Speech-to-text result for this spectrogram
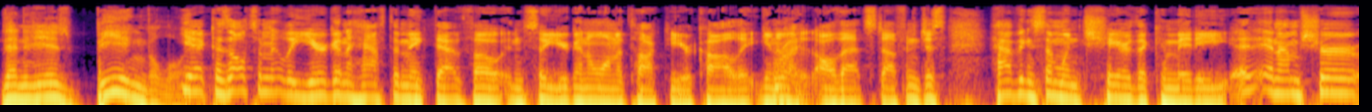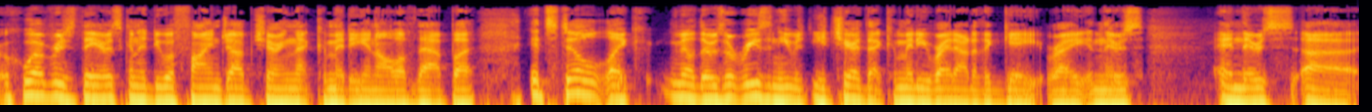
than it is being the lawyer. Yeah, because ultimately you're going to have to make that vote, and so you're going to want to talk to your colleague, you know, Right. all that stuff, and just having someone chair the committee, and, and I'm sure whoever's there is going to do a fine job chairing that committee and all of that. But it's still like you know, there's a reason he was, he chaired that committee right out of the gate, right? And there's and there's uh,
